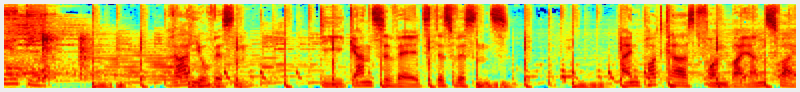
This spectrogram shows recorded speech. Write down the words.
ARD. Radiowissen. Die ganze Welt des Wissens. Ein Podcast von Bayern 2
